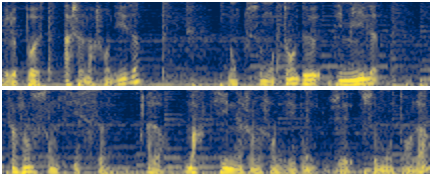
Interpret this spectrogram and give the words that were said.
et le poste achat de marchandises. Donc, ce montant de 10 566. Alors, Martine achat de marchandises, donc j'ai ce montant-là.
